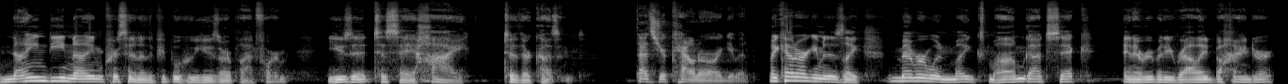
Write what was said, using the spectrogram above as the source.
99% of the people who use our platform use it to say hi to their cousins. That's your counter argument. My counter argument is like, remember when Mike's mom got sick and everybody rallied behind her?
